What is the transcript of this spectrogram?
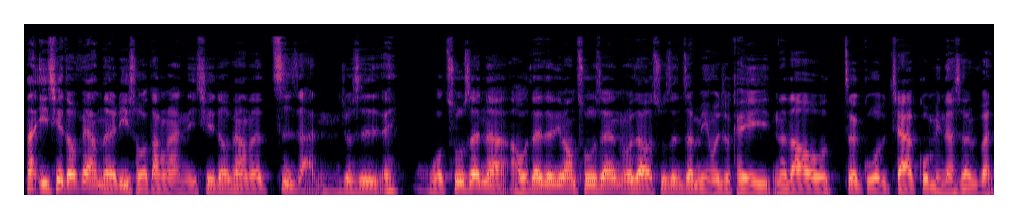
那一切都非常的理所当然，一切都非常的自然，就是哎。我出生了啊！我在这地方出生，我只要有出生证明，我就可以拿到这个国家国民的身份。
